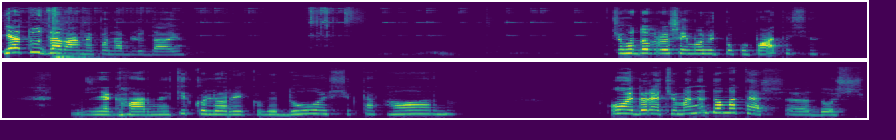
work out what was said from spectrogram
Я тут за вами понаблюдаю. Чого доброго ще й можуть покупатися? Боже, як гарно, які кольори, коли дощик, так гарно. Ой, до речі, у мене вдома теж е, дощ.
